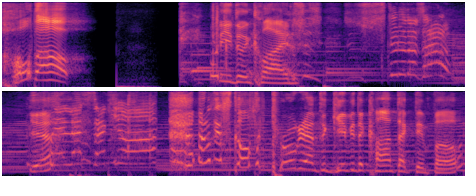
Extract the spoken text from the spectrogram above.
hold up. What are you doing, Klein? Yeah. I don't think Skuld's like programmed to give you the contact info.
